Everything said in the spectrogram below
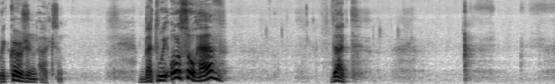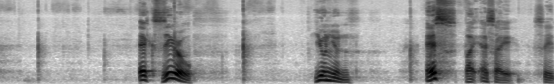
recursion axiom. But we also have that x0 union S by S I said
